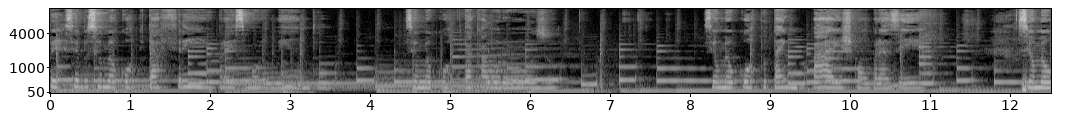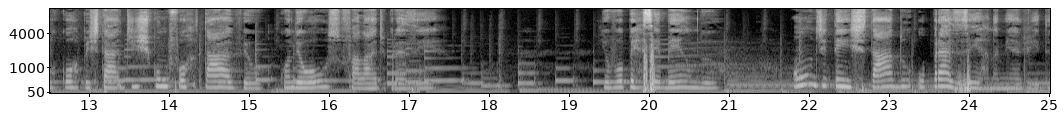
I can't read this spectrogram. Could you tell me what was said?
percebo se o meu corpo está frio para esse movimento, se o meu corpo está caloroso, se o meu corpo está em paz com o prazer, se o meu corpo está desconfortável quando eu ouço falar de prazer. Eu vou percebendo onde tem estado o prazer na minha vida,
